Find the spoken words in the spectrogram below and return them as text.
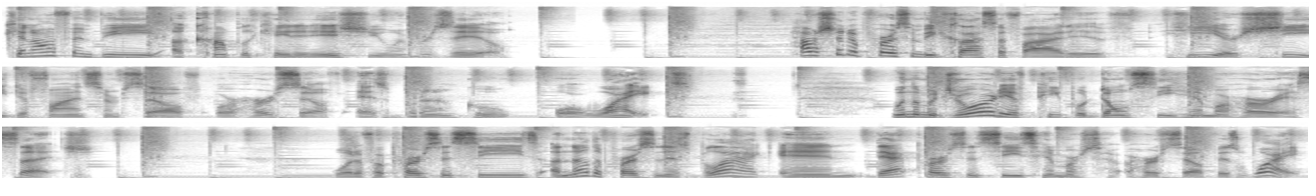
can often be a complicated issue in Brazil. How should a person be classified if he or she defines himself or herself as branco or white, when the majority of people don't see him or her as such? What if a person sees another person as black and that person sees him or herself as white?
